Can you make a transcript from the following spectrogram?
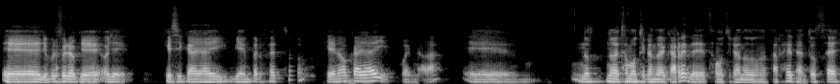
eh, yo prefiero que, oye, que si cae ahí, bien perfecto. Que no cae ahí, pues nada. Eh, no, estamos tirando de carrete, estamos tirando de una tarjeta. Entonces,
